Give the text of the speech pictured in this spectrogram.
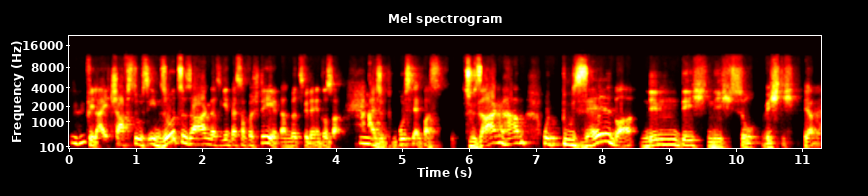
Mhm. Vielleicht schaffst du es, ihn so zu sagen, dass ich ihn besser verstehe, dann wird es wieder interessant. Mhm. Also du musst etwas zu sagen haben und du selber nimm dich nicht so wichtig. Ja?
